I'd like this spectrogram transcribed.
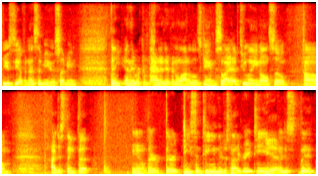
UCF, and SMU. So I mean, they and they were competitive in a lot of those games. So I have Tulane also. Um, I just think that you know they're they're a decent team. They're just not a great team. Yeah. They just they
